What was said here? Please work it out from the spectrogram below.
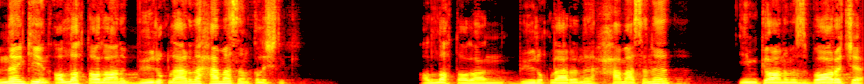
Undan keyin alloh taoloni buyruqlarini hammasini qilishlik. Alloh taoloni buyruqlarini hammasini imkonimiz boricha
